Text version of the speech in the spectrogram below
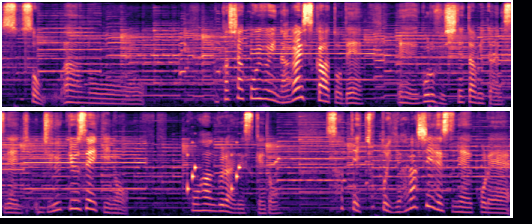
そうそう、あのー、昔はこういう風に長いスカートで、えー、ゴルフしてたみたいですね。19世紀の後半ぐらいですけど。さて、ちょっといやらしいですね、これ。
